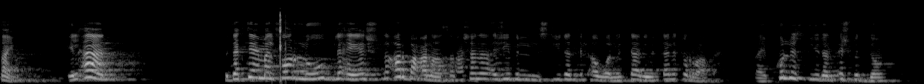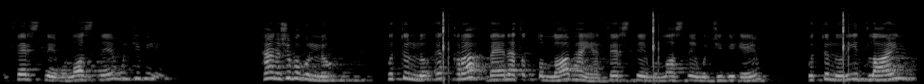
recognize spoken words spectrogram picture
طيب الآن بدك تعمل for loop لإيش؟ لأربع عناصر عشان أجيب ال student الأول والثاني والثالث والرابع. طيب كل student إيش بده؟ ال first name وال last name وال GPA. هنا شو بقول له؟ قلت له اقرأ بيانات الطلاب هي ال first name وال last name وال GPA قلت له ReadLine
